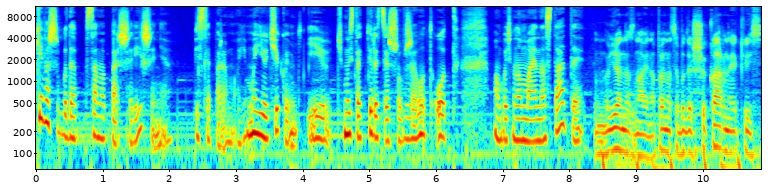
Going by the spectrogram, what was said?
Яке ваше буде саме перше рішення після перемоги? Ми її очікуємо, і чомусь так віриться, що вже от-от, мабуть, воно має настати. Ну я не знаю. Напевно, це буде шикарне якесь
